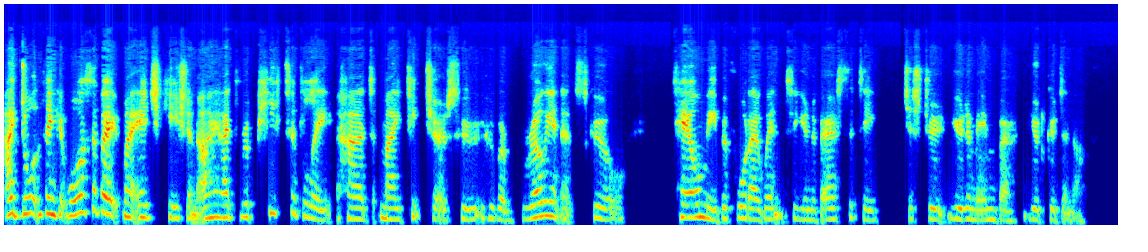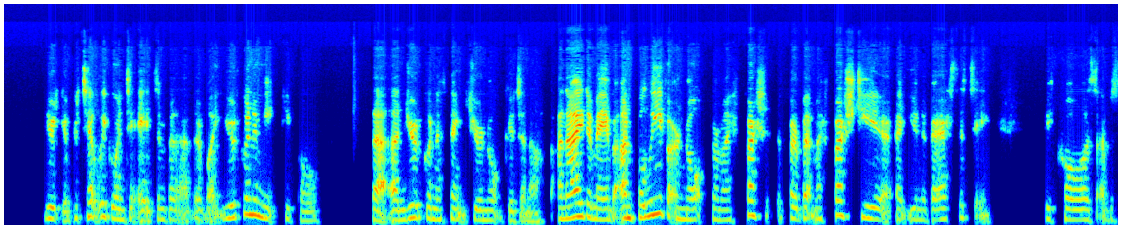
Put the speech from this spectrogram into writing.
I don't think it was about my education. I had repeatedly had my teachers who, who were brilliant at school tell me before I went to university, just you, you remember, you're good enough you're particularly going to Edinburgh, they're like, you're going to meet people that, and you're going to think you're not good enough. And I remember, and believe it or not, for my first, for about my first year at university, because I was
